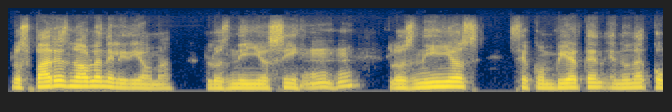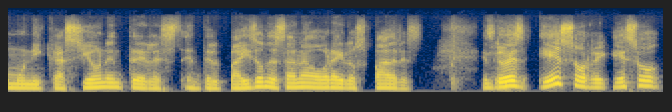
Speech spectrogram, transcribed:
los padres no hablan el idioma, los niños sí. Los niños se convierten en una comunicación entre el, entre el país donde están ahora y los padres. Entonces, eso, eso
